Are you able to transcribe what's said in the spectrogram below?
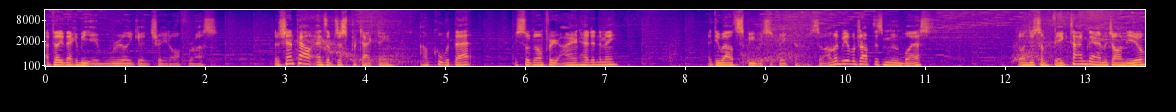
I feel like that could be a really good trade-off for us. So Chien-Pao ends up just protecting. I'm cool with that. You still going for your Iron Head into me? I do outspeed, which is big time. So I'm going to be able to drop this Moonblast. Going to do some big time damage onto you.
